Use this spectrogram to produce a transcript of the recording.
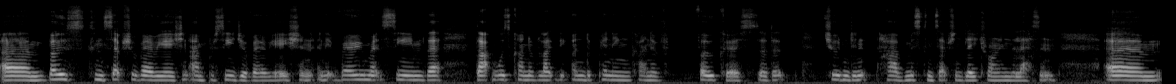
um, both conceptual variation and procedure variation, and it very much seemed that that was kind of like the underpinning kind of focus, so that children didn't have misconceptions later on in the lesson. Um,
